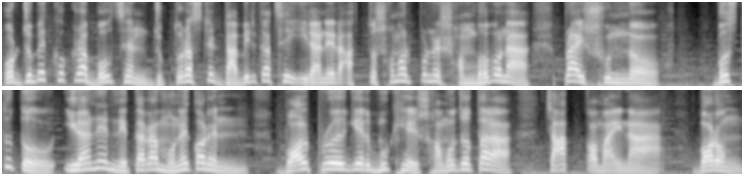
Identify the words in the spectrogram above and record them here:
পর্যবেক্ষকরা বলছেন, যুক্তরাষ্ট্রের দাবির কাছে ইরানের আত্মসমর্পণের সম্ভাবনা প্রায় শূন্য। বস্তুত, ইরানের নেতারা মনে করেন, বল প্রয়োগের মুখে সমঝোতা চাপ কমায় না, বরং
